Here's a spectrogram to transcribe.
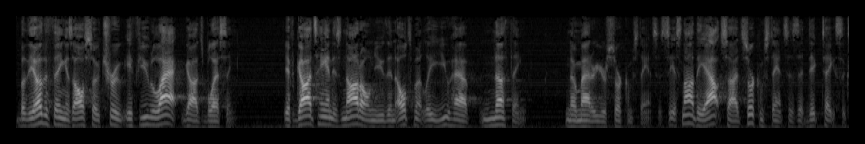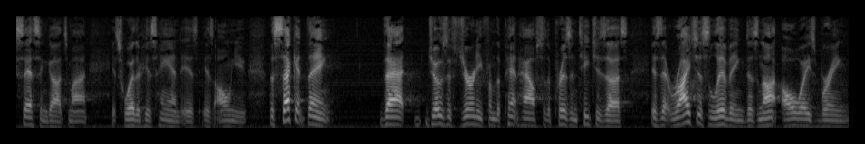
But the other thing is also true. If you lack God's blessing, if God's hand is not on you, then ultimately you have nothing, no matter your circumstances. See, it's not the outside circumstances that dictate success in God's mind, it's whether His hand is, is on you. The second thing that Joseph's journey from the penthouse to the prison teaches us is that righteous living does not always bring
